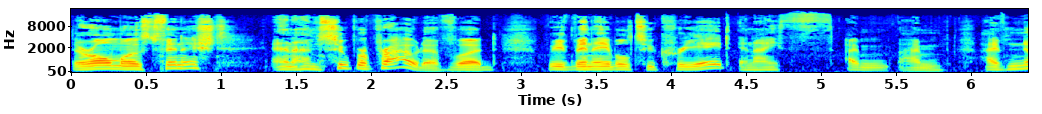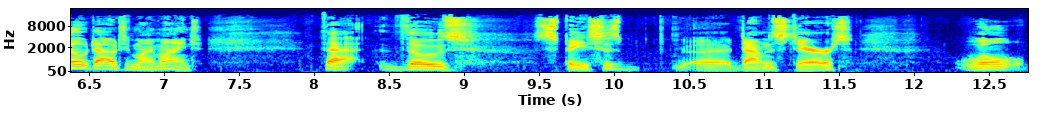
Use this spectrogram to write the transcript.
they're almost finished. And I'm super proud of what we've been able to create. And I, I'm, I'm, I have no doubt in my mind that those spaces uh, down the stairs will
